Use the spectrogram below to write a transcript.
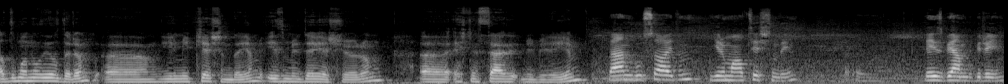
Adım Anıl Yıldırım, e, 22 yaşındayım, İzmir'de yaşıyorum, E, eşcinsel bir bireyim. Ben Buse Aydın, 26 yaşındayım. Ee, Lezbiyen bir bireyim.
